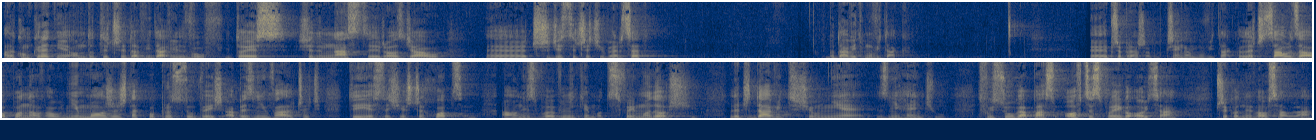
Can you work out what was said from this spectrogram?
ale konkretnie on dotyczy Dawida i lwów. I to jest 17 rozdział, e, 33 werset. Bo Dawid mówi tak. E, przepraszam, księga mówi tak. Lecz Saul zaoponował: Nie możesz tak po prostu wyjść, aby z nim walczyć. Ty jesteś jeszcze chłopcem, a on jest wojownikiem od swojej młodości. Lecz Dawid się nie zniechęcił. Twój sługa pasł owce swojego ojca, przekonywał Saula.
